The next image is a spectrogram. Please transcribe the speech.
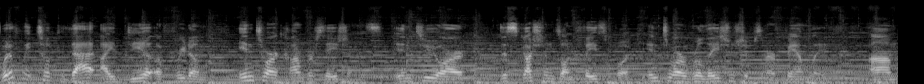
What if we took that idea of freedom into our conversations, into our discussions on Facebook, into our relationships in our family, um,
